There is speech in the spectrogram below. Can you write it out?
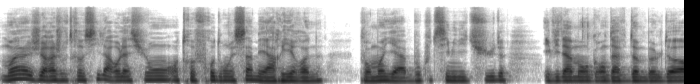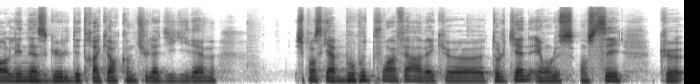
Moi, je rajouterais aussi la relation entre Frodon et Sam et Harry et Ron. Pour moi, il y a beaucoup de similitudes. Évidemment, Gandalf, Dumbledore, les Nazgûl, des trackers, comme tu l'as dit, Guilhem je pense qu'il y a beaucoup de points à faire avec euh, Tolkien et on, le, sait que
